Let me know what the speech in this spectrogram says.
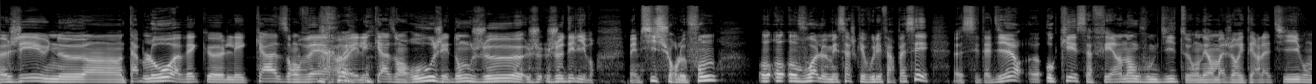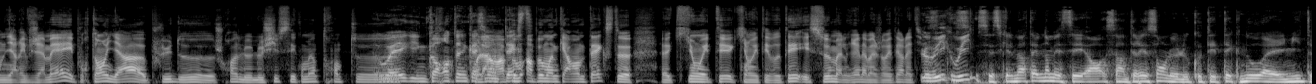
euh, j'ai une un tableau avec euh, les cases en vert et les cases en rouge et donc je, je délivre. Même si sur le fond, on, voit le message qu'elle voulait faire passer. Euh, c'est-à-dire, euh, ok, ça fait un an que vous me dites, on est en majorité relative, on n'y arrive jamais, et pourtant il y a plus de, je crois, le, chiffre c'est combien de 30 Ouais, une quarantaine quasiment voilà, un, textes. Peu, un peu moins de 40 textes euh, qui ont été qui ont été votés, et ce malgré la majorité relative. Oui, oui. C'est ce qu'elle martèle. Non, mais c'est intéressant le, côté techno à la limite,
